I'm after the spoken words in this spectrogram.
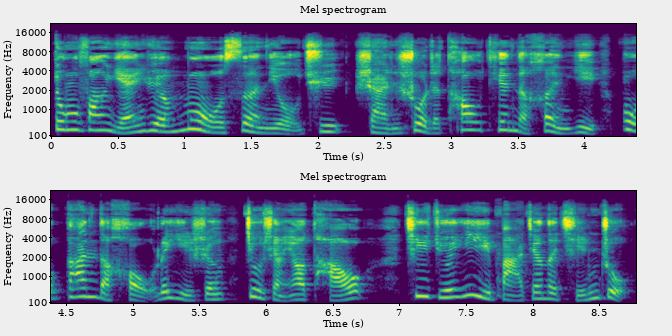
东方颜月目色扭曲，闪烁着滔天的恨意，不甘地吼了一声，就想要逃。七绝一把将他擒住，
